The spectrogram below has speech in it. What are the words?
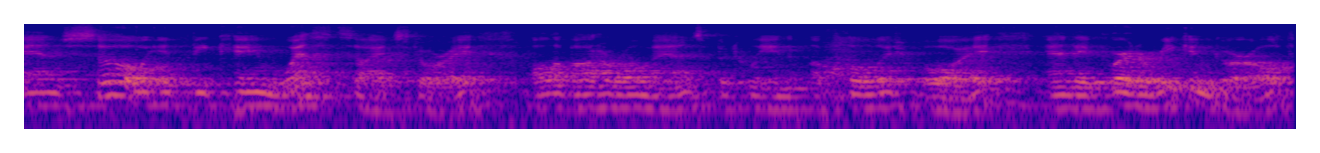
and so it became West Side Story, all about a romance between a Polish boy and a Puerto Rican girl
